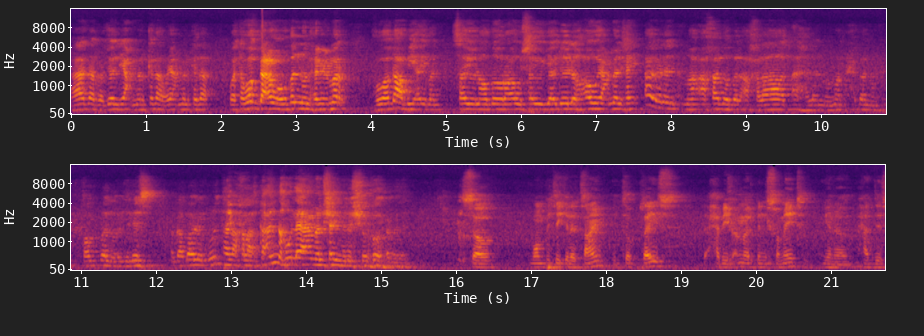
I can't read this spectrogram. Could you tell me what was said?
هذا الرجل يعمل كذا ويعمل كذا وتوقعوا وظنوا الحبيب عمر هو قاضي أيضا سيناظره أو سيجادله أو يعمل شيء ابدا ما اخذوا بالاخلاق أهلا ومرحبا تفضل واجلس فقابلوا بمنتهى الاخلاق كانه لا يعمل شيء من الشرور ابدا. So one particular time it took place that Habib Umar bin Sumayt, you know, had this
